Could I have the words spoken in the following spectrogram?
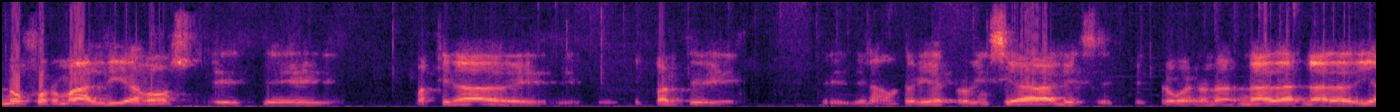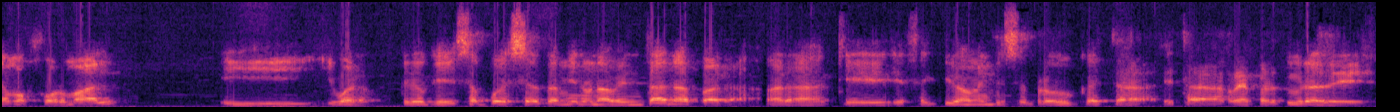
no, formal, digamos, este, más que nada de parte de de, las autoridades provinciales, este, pero bueno, nada, nada, digamos, formal. Y, bueno, creo que esa puede ser también una ventana para, para que efectivamente se produzca esta, esta reapertura de,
